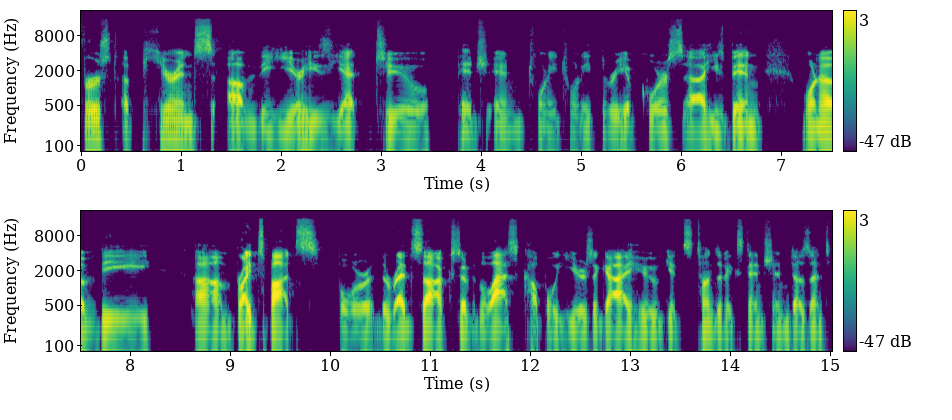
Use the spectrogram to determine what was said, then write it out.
first appearance of the year. He's yet to pitch in 2023. Of course, uh, he's been one of the um, bright spots for the Red Sox over the last couple years. A guy who gets tons of extension, doesn't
